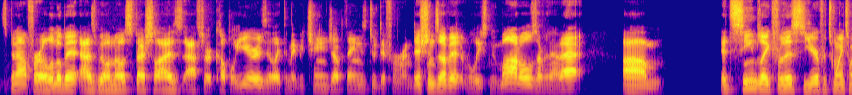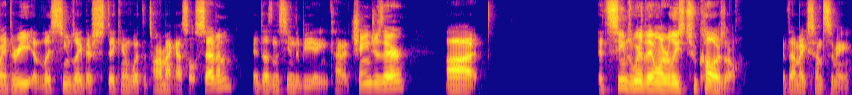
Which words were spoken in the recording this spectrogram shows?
It's been out for a little bit, as we all know. Specialized after a couple years, they like to maybe change up things, do different renditions of it, release new models, everything like that. Um, it seems like for this year, for 2023, it seems like they're sticking with the Tarmac SL7. It doesn't seem to be any kind of changes there. Uh, it seems weird they only released two colors, though, if that makes sense to me.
